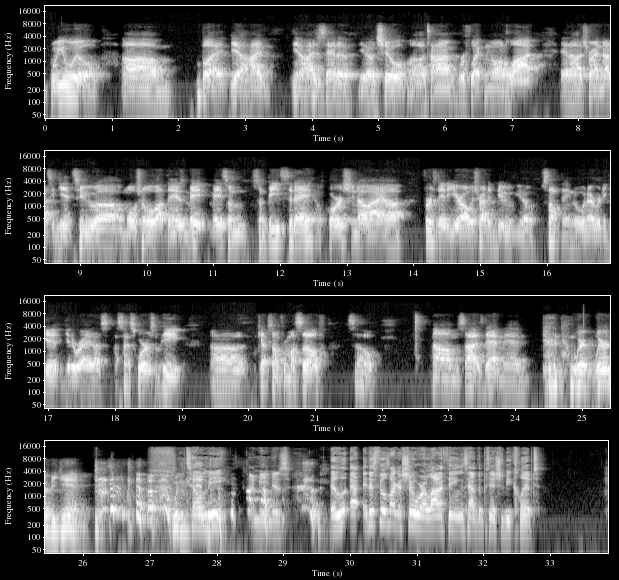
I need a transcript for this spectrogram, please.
we will. Um, but yeah, I you know I just had a you know chill uh, time, reflecting on a lot, and uh, trying not to get too uh, emotional about things. Made made some some beats today, of course. You know I. Uh, First day of the year, I always try to do, you know, something or whatever to get get it right. I, I sent Swerve some heat, uh, kept some for myself. So, um, besides that, man, where where to begin? we tell me. I mean, there's it, it just feels like a show where a lot of things have the potential to be clipped.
